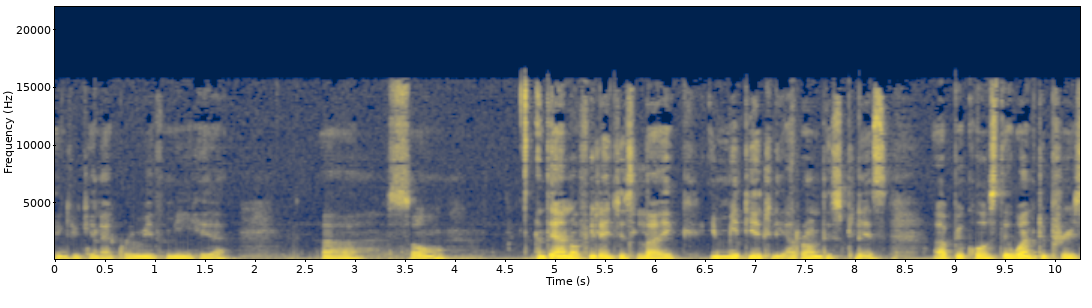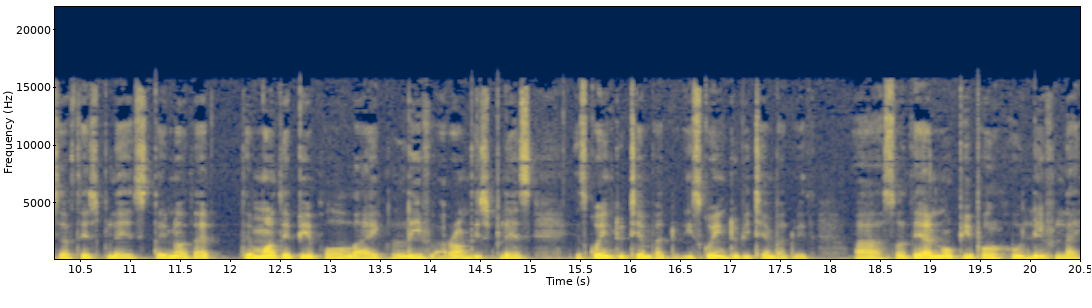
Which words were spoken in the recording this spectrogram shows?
think you can agree with me here. Uh, so, there are no villages like immediately around this place uh, because they want to preserve this place. They know that the more the people like live around this place, it's going to tempered. It's going to be tempered with. Uh, so there are no people who live like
